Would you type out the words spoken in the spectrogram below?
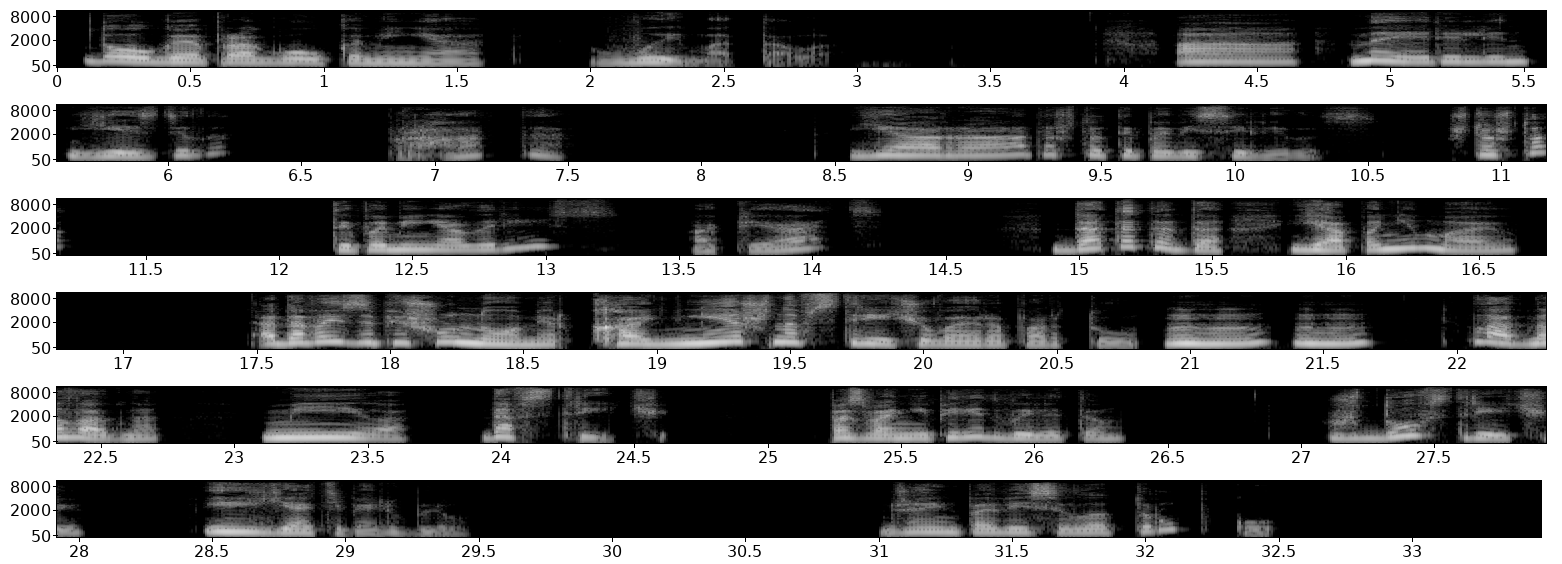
Долгая прогулка меня вымотала. — А Мэрилин ездила? — Правда? Я рада, что ты повеселилась. Что-что? Ты поменял рейс? Опять? Да-да-да-да, я понимаю. А давай запишу номер. Конечно, встречу в аэропорту. Угу, угу. Ладно, ладно. Мила, до встречи. Позвони перед вылетом. Жду встречи, и я тебя люблю. Джейн повесила трубку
